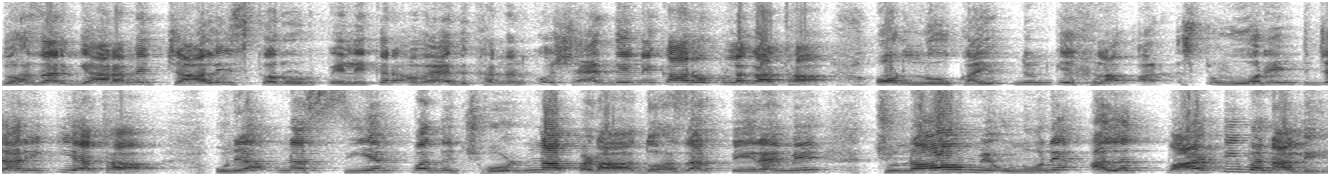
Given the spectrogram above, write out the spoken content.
2011 में 40 करोड़ रुपए लेकर अवैध खनन को शहद देने का आरोप लगा था और लोकायुक्त ने उनके खिलाफ अरेस्ट वारंट जारी किया था। उन्हें अपना सीएम पद छोड़ना पड़ा। 2013 में चुनाव में उन्होंने अलग पार्टी बना ली।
